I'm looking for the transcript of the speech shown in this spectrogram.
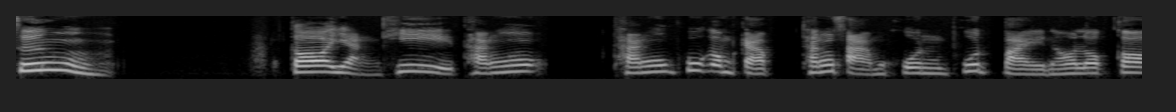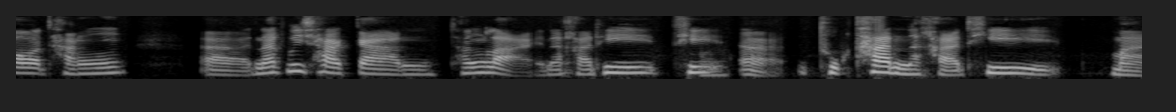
ซึ่งก็อย่างที่ทั้งทั้งผู้กำกับทั้งสามคนพูดไปเนาะแล้วก็ทั้งนักวิชาการทั้งหลายนะคะที่ที่ทุกท่านนะคะที่มา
